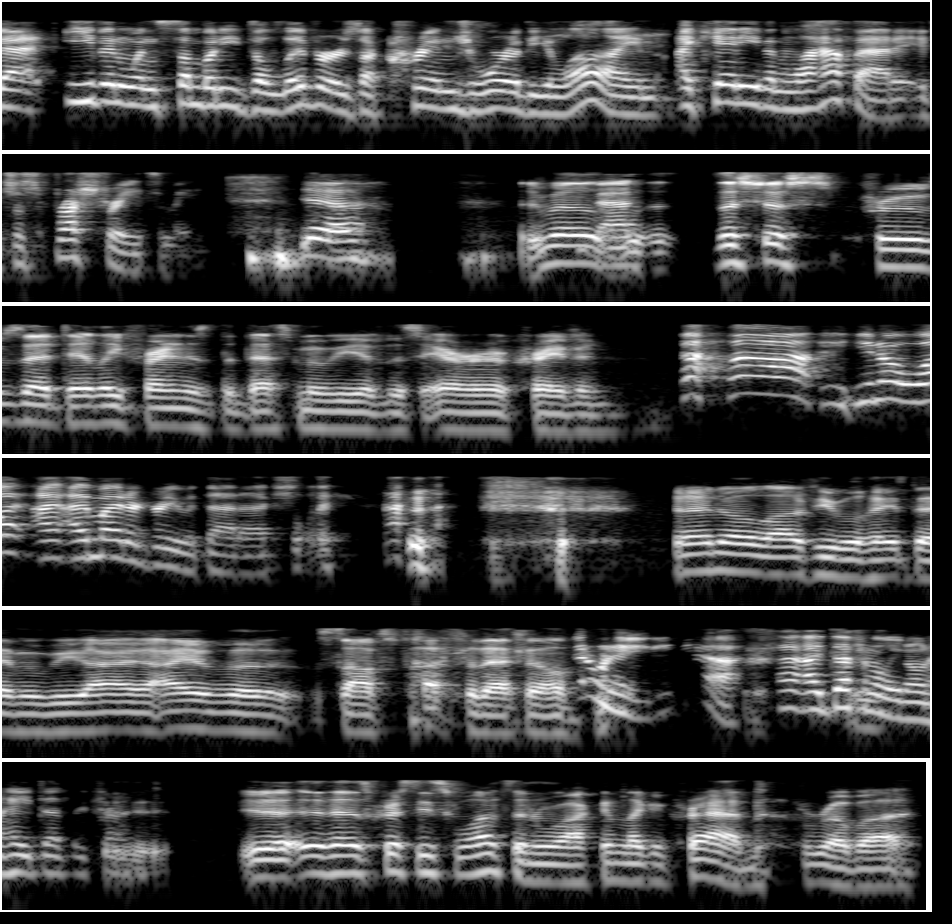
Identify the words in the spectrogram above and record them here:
that even when somebody delivers a cringe-worthy line, I can't even laugh at it. It just frustrates me. yeah. Well, Bad. this just proves that Deadly Friend is the best movie of this era of Craven. you know what? I, I might agree with that actually. I know a lot of people hate that movie. I, I have a soft spot for that film. I don't hate it. Yeah, I I definitely don't hate Deadly Friend. Yeah, it has Kristy Swanson walking like a crab robot.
